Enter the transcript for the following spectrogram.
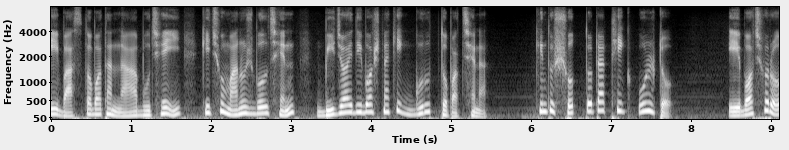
এই বাস্তবতা না বুঝেই কিছু মানুষ বলছেন, বিজয় দিবস নাকি গুরুত্ব পাচ্ছে না। কিন্তু সত্যটা ঠিক উল্টো। এবছরও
